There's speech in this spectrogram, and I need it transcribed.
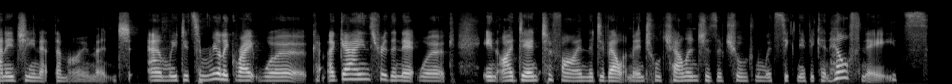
managing at the moment. And we did some really great work, again, through the network, in identifying the developmental challenges of children with significant health needs.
